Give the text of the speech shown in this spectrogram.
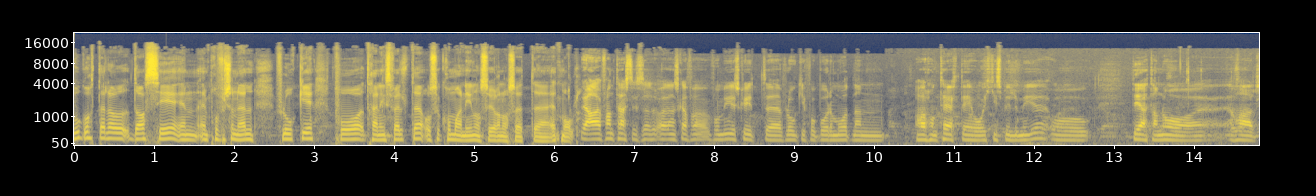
hvor godt er det å da se en, en profesjonell Floki på treningsfeltet, og så kommer han inn og så gjør han også et, et mål? Ja, fantastisk. Han skal få, få mye skryt, Floki, for både måten han har håndtert det å ikke spille mye, og det at han nå har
